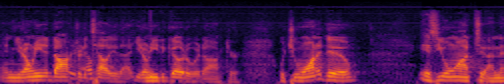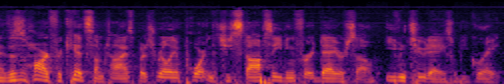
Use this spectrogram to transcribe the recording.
and you don't need a doctor to tell you that. You don't need to go to a doctor. What you want to do is you want to, and this is hard for kids sometimes, but it's really important that she stops eating for a day or so. Even two days would be great.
